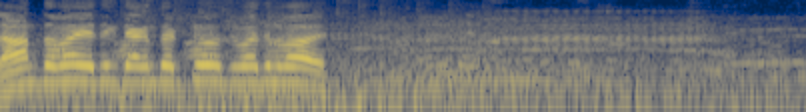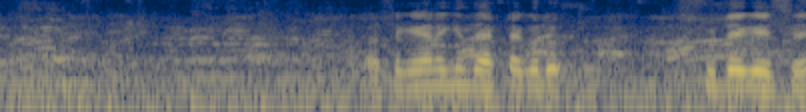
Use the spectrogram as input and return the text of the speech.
দাঁড়ান তো ভাই এদিক দেখেন তো একটু জুবাইদুল ভাই। দর্শক, এখানে কিন্তু একটা গরু ছুটে গেছে।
